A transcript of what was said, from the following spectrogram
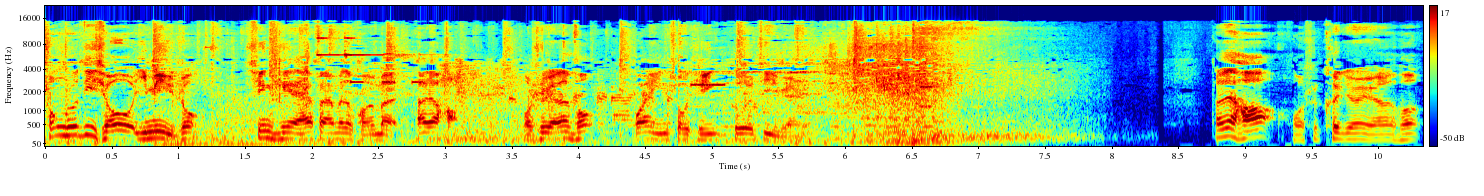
冲出地球，移民宇宙，蜻蜓 FM 的朋友们，大家好，我是袁兰峰，欢迎收听科技猿人。大家好，我是科技人袁兰峰。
